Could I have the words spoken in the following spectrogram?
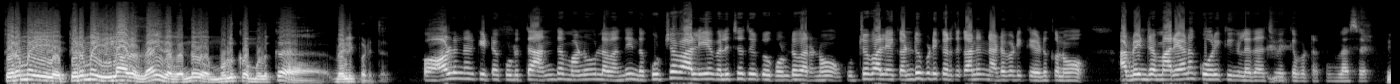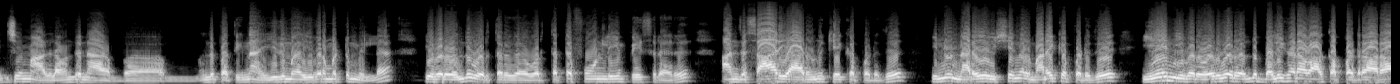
திறமை திறமை இல்லாததுதான் இதை வந்து முழுக்க முழுக்க வெளிப்படுத்துது. இப்போ ஆளுநர் கிட்ட கொடுத்த அந்த மனுவுல வந்து இந்த குற்றவாளியை வெளிச்சத்துக்கு கொண்டு வரணும் குற்றவாளியை கண்டுபிடிக்கிறதுக்கான நடவடிக்கை எடுக்கணும் அப்படின்ற மாதிரியான கோரிக்கைகள் ஏதாச்சும் வைக்கப்பட்டிருக்குங்களா சார்? நிச்சயமா அதுல வந்து நான் வந்து பாத்தீங்கன்னா இது ம- இவர் மட்டும் இல்ல இவர் வந்து ஒருத்தர் ஒருத்தட்ட போன்லயும் பேசுறாரு. அந்த சார் யாருன்னு கேட்கப்படுது. இன்னும் நிறைய விஷயங்கள் மறைக்கப்படுது. ஏன் இவர் ஒருவர் வந்து பலிகடவாக்கப்படுறாரா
